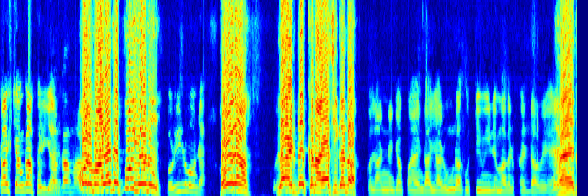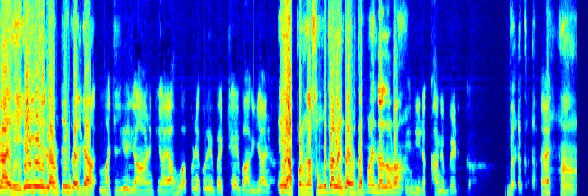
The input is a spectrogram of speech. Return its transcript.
ਚੱਲ ਚੰਗਾ ਫਿਰ ਯਾਰ। ਚੰਗਾ ਮਾਰ ਔਰ ਮਾਰੇ ਤੇ ਭੂਈ ਉਹਨੂੰ ਥੋੜੀ ਲਵਾਉਂਦਾ ਹੋਰ ਲਾਈਟ ਦੇਖਣ ਆਇਆ ਸੀ ਕਹਿੰਦਾ। ਕਲਾਨੇ ਜਾਂ ਭੈਂਦਾ ਯਾਰ ਉਹ ਨਾ ਕੁੱਤੀ ਵੀ ਦੇ ਮਗਰ ਫਿਰਦਾ ਵੇ ਹੈ। ਤਾਂ ਇਹ ਜਿਹੀ ਇਹ ਲਮਟਿੰਗ ਗਲ ਜਾ। ਮਛਲੀ ਜਾਣ ਕੇ ਆਇਆ ਹੂੰ ਆਪਣੇ ਕੋਲੇ ਬੈਠੇ ਬਾਗ ਜਾਣਾ। ਇਹ ਆਪਣੀਆਂ ਸੁੰਗਤਾ ਲੈਂਦਾ ਫਿਰਦਾ ਪੈਂਦਾ ਲੋੜਾ। ਇਹਦੀ ਰੱਖਾਂਗੇ ਬੈਠ ਬਿੜਕ। ਹੈ? ਹਾਂ।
